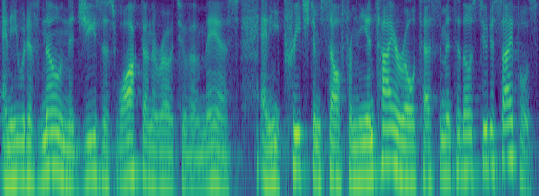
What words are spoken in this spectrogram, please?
And he would have known that Jesus walked on the road to Emmaus. And he preached himself from the entire Old Testament to those two disciples.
